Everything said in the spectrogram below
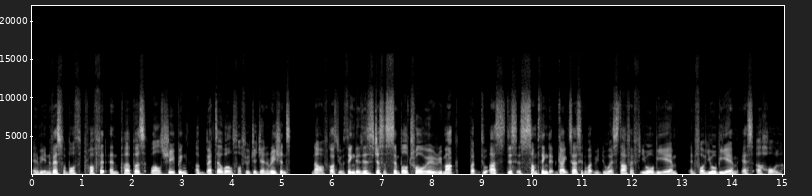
and we invest for both profit and purpose while shaping a better world for future generations. Now, of course, you think that this is just a simple throwaway remark, but to us, this is something that guides us in what we do as staff at UOBAM and for UOBAM as a whole.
